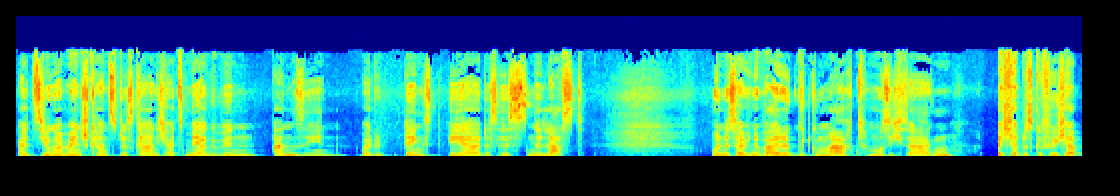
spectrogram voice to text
Als junger Mensch kannst du das gar nicht als Mehrgewinn ansehen, weil du denkst eher, das ist eine Last. Und das habe ich eine Weile gut gemacht, muss ich sagen. Ich habe das Gefühl, ich habe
